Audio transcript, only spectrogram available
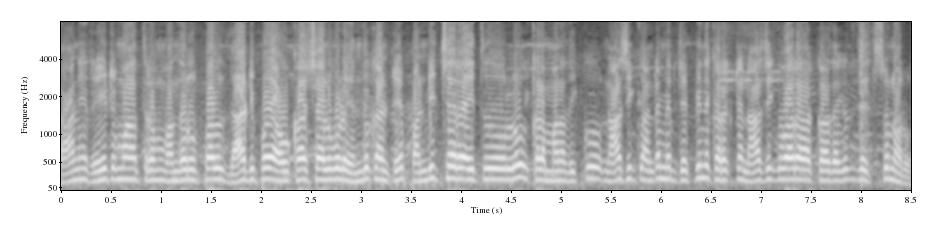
కానీ రేటు మాత్రం వంద రూపాయలు దాటిపోయే అవకాశాలు కూడా ఎందుకంటే పండించే రైతులు ఇక్కడ మన దిక్కు నాసిక్ అంటే మీరు చెప్పింది కరెక్టే నాసిక్ వారు అక్కడ దగ్గర తెస్తున్నారు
